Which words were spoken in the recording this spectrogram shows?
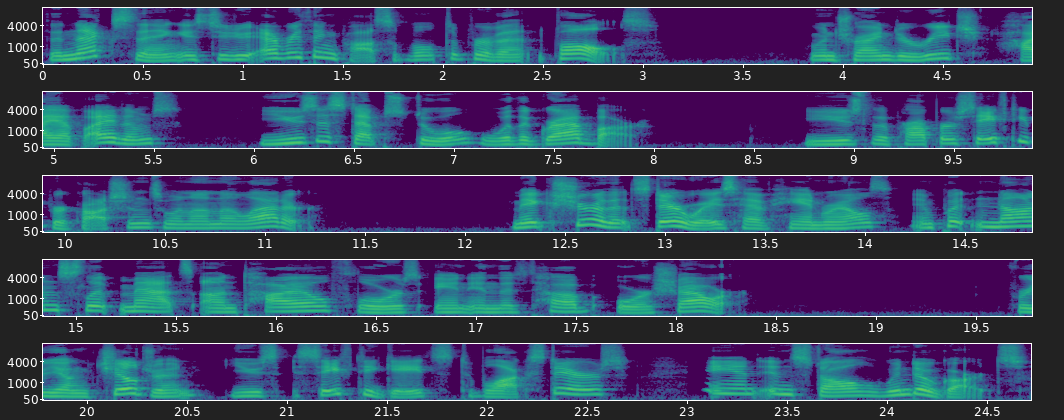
The next thing is to do everything possible to prevent falls. When trying to reach high up items, use a step stool with a grab bar. Use the proper safety precautions when on a ladder. Make sure that stairways have handrails and put non slip mats on tile floors and in the tub or shower. For young children, use safety gates to block stairs and install window guards.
